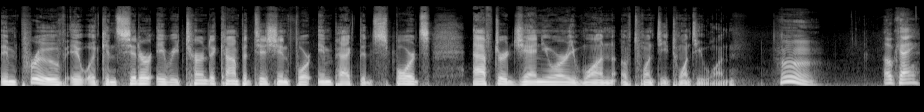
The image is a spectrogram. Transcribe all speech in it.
improve, it would consider a return to competition for impacted sports after January 1 of 2021. Hmm. Okay.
